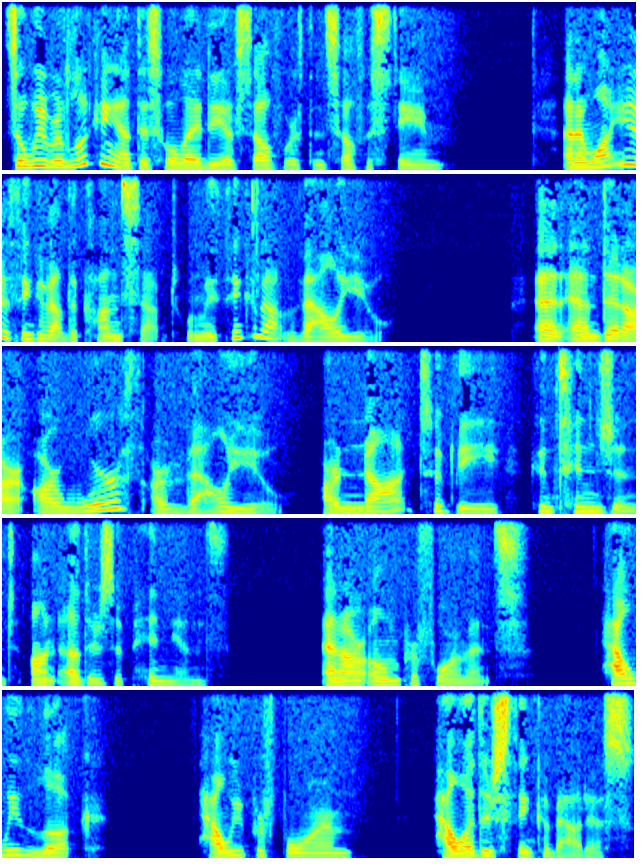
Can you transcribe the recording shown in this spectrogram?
So we were looking at this whole idea of self worth and self esteem. And I want you to think about the concept when we think about value and, and that our, our worth, our value are not to be contingent on others' opinions and our own performance. How we look, how we perform, how others think about us.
